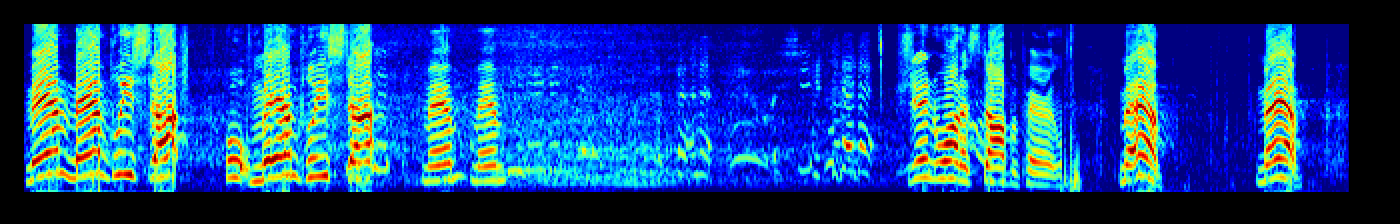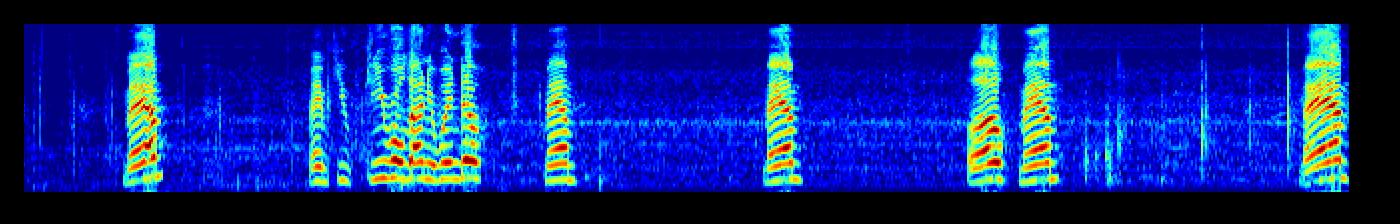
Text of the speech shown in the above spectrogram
Ma'am, ma'am, please stop. Oh, ma'am, please stop. Ma'am, ma'am. She didn't want to stop, apparently. Ma'am, ma'am, ma'am, ma'am, can you, can you roll down your window? Ma'am, ma'am, hello, ma'am, ma'am.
